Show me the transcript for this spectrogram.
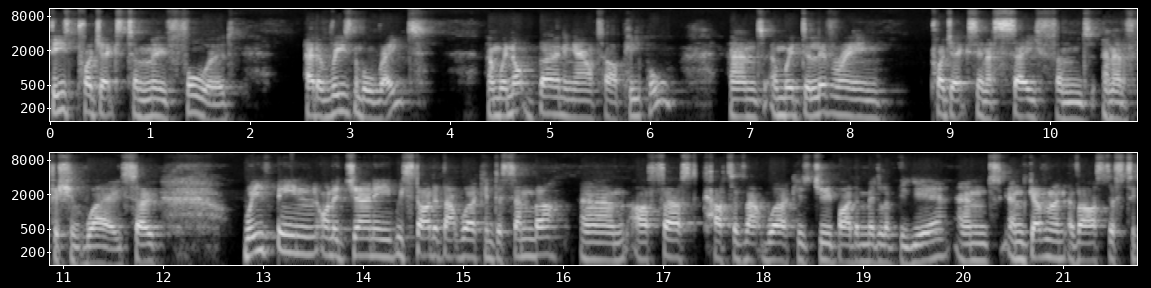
these projects to move forward at a reasonable rate and we're not burning out our people and, and we're delivering projects in a safe and, and an efficient way? So, We've been on a journey. We started that work in December. Um, our first cut of that work is due by the middle of the year, and and government have asked us to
